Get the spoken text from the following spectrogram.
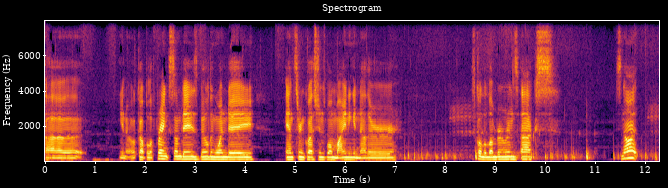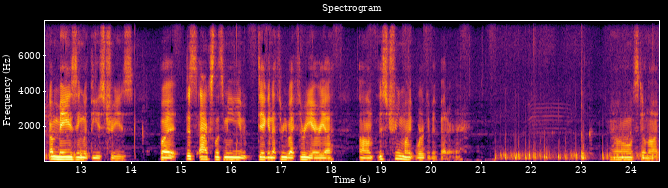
Uh, you know, a couple of francs some days, building one day, answering questions while mining another. It's called the Lumberman's Axe. It's not amazing with these trees, but this axe lets me dig in a 3x3 area. Um, this tree might work a bit better. No, still not.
